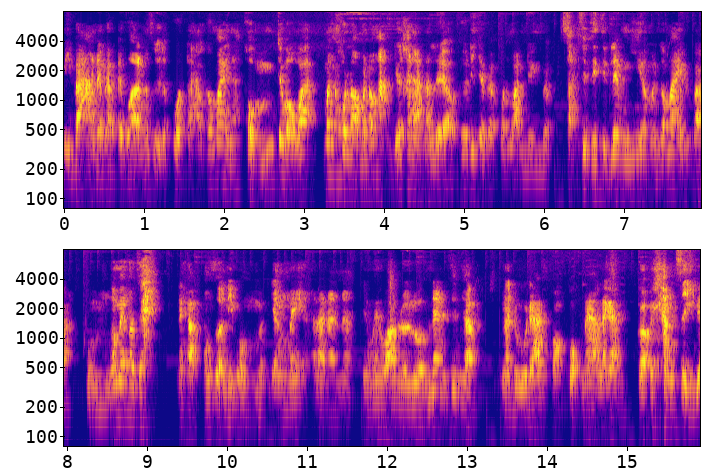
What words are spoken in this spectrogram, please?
มีบ้างแต่แบบไอ้พวกอ่านหนังสือแล้วปวดตาก็ไม่นะผมจะบอกว่ามันคนเรามันต้องอ่านเยอะขนาดนั้นเลยเหรอเพื่อที่จะแบบวันวันๆหนึ่งแบบสามสิบสี่สิบเล่มนี้เหรอมันก็ไม่ถูกป่ะผมก็ไม่เข้าใจนะครับของส่วนนี้ผมยังไม่ขนาดนั้นนะยังไม่ว้าโดยรวมแน่นขึ้นครับ มาดูด้านของปกหน้าแล้วกัน ก็ยังสีแบ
